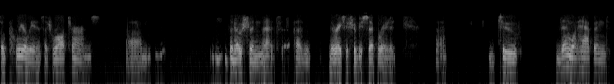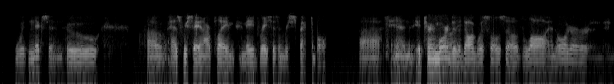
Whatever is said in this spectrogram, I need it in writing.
so clearly and in such raw terms um, the notion that uh, the races should be separated. Uh, to then what happened with Nixon, who, uh, as we say in our play, made racism respectable. Uh, and it turned more into the dog whistles of law and order and, and,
